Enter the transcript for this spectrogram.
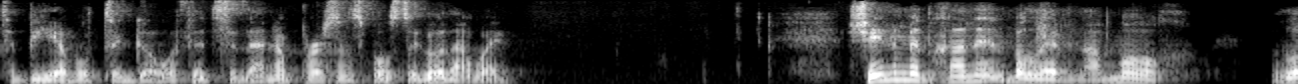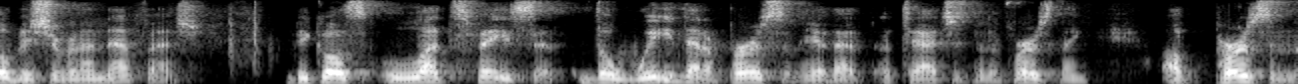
to be able to go with it. So then a person's supposed to go that way. Because let's face it, the way that a person here that attaches to the first thing, a person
